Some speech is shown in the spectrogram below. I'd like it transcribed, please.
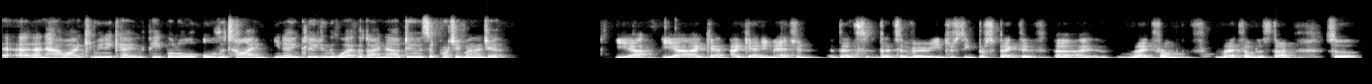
and how I communicate with people all, all the time, you know, including the work that I now do as a project manager. Yeah, yeah, I can I can imagine. That's that's a very interesting perspective uh, right from right from the start. So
